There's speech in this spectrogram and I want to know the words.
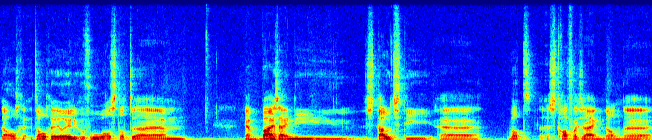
de alge het algehele hele gevoel was dat, ehm, ja, waar zijn die stouts die eh, wat straffer zijn dan eh, eh,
